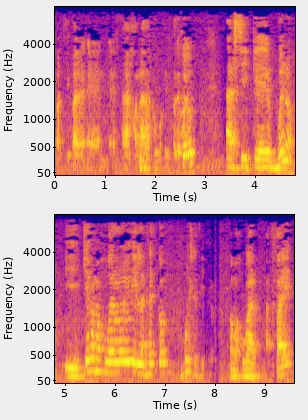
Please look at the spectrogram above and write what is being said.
participar en, en estas jornadas como director de juego. Así que, bueno, ¿y qué vamos a jugar hoy en las NetCon? Muy sencillo. Vamos a jugar a FAE,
